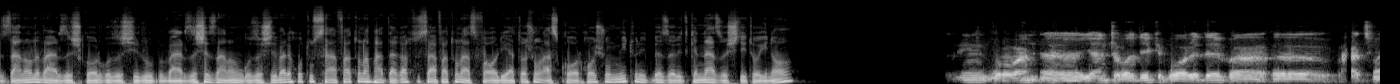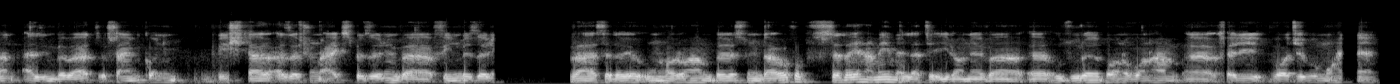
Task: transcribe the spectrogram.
زنان ورزشکار گذاشتید رو ورزش زنان گذاشتید. ولی خب تو صفحتون هم حداقل تو صفحتون از فعالیتاشون از کارهاشون می‌تونید بذارید که نذاشتی تو اینا؟ این واقعا یه انتقادیه که وارده و حتما از این به بعد سعی می‌کنیم بیشتر ازشون عکس بذاریم و فیلم بذاریم و صدای اونها رو هم برسونیم. در واقع خب صدای همه ملت ایرانه و حضور بانوان هم خیلی واجب و مهمه.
